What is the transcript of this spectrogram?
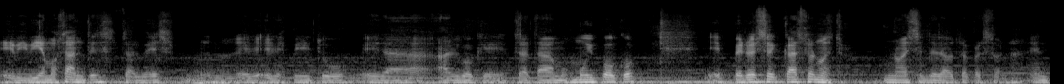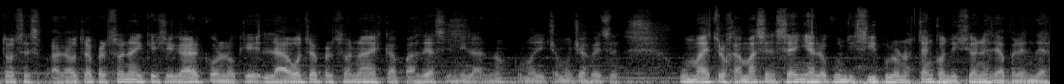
eh, vivíamos antes, tal vez el, espíritu era algo que tratábamos muy poco, eh, pero es el caso nuestro no es el de la otra persona. Entonces a la otra persona hay que llegar con lo que la otra persona es capaz de asimilar, ¿no? Como he dicho muchas veces, un maestro jamás enseña lo que un discípulo no está en condiciones de aprender.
